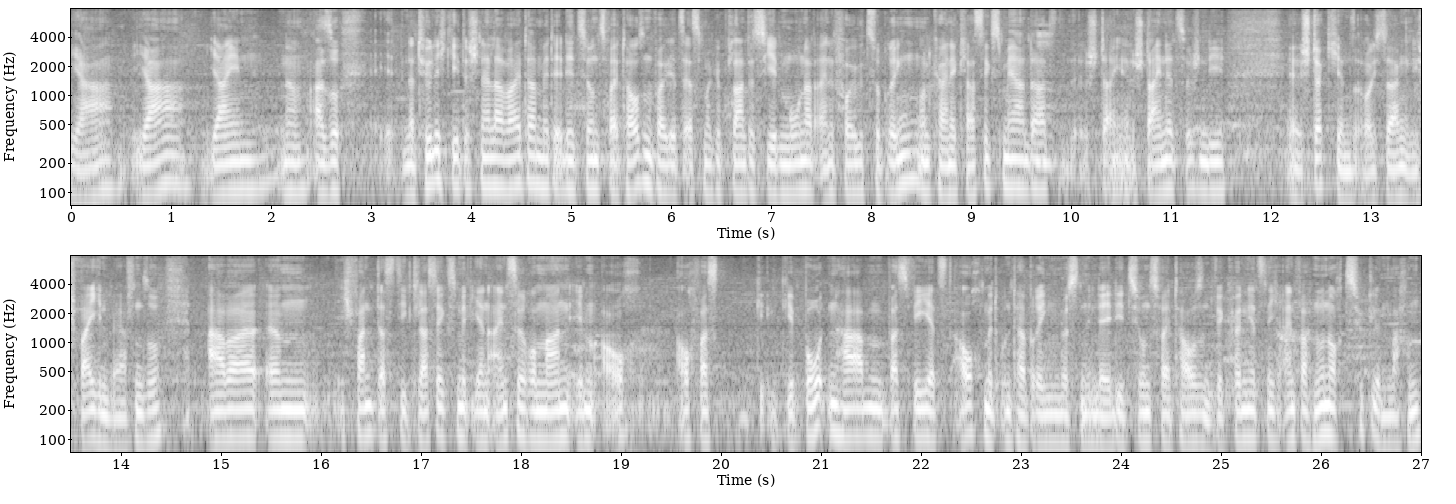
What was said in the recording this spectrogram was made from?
Ja, ja, jein. Ne? Also natürlich geht es schneller weiter mit der Edition 2000, weil jetzt erstmal geplant ist, jeden Monat eine Folge zu bringen und keine Classics mehr, da mhm. Steine, Steine zwischen die äh, Stöckchen, soll ich sagen, die Speichen werfen. So. Aber ähm, ich fand, dass die Classics mit ihren Einzelromanen eben auch, auch was geboten haben, was wir jetzt auch mit unterbringen müssen in der Edition 2000. Wir können jetzt nicht einfach nur noch Zyklen machen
